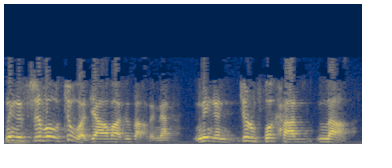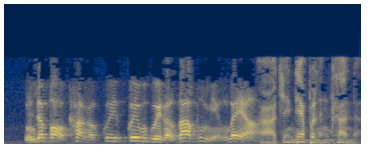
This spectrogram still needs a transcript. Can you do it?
那个师傅就我家吧，就咋的呢？那个就是佛龛呐，你再帮我看看规规不规整，咱也不明白呀。啊，今天不能看的。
